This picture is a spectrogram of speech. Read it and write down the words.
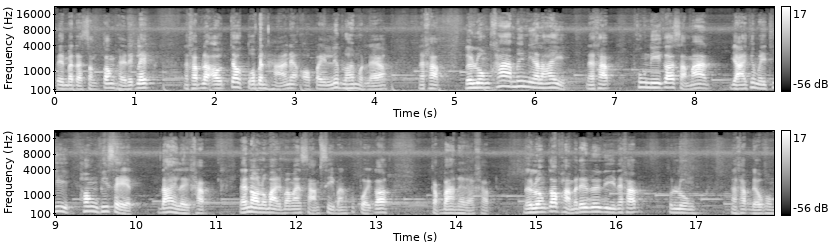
เป็นผ่าตัดสองกล้องแผลเล็กๆนะครับเราเอาเจ้าตัวปัญหาเนี่ยออกไปเรียบร้อยหมดแล้วนะครับ โดยรวมถ้าไม่มีอะไรนะครับ พรุ่งนี้ก็สามารถย้ายขึ้นไปที่ห้องพิเศษได้เลยครับ และนอนโรงพยาบาลประมาณ 3-4 วันผู้ป่วยก็กลับบ้านได้แล้วครับโดยรวมก็ผ่านมาได้ด้วยดีนะครับ คุณลุงนะครับ เดี๋ยวผม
